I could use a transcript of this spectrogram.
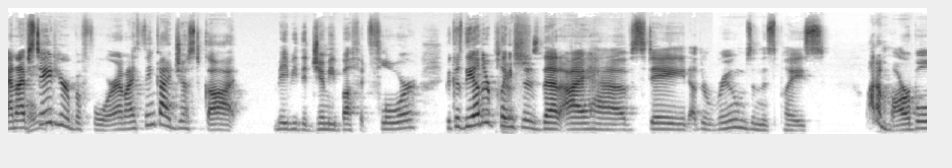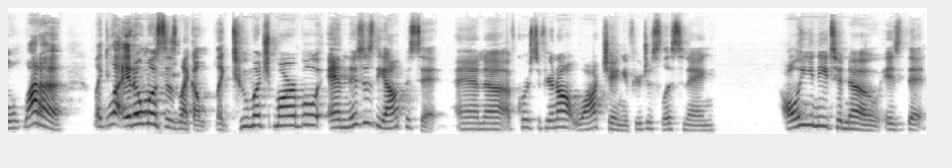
And I've Oh. stayed here before, and I think I just got maybe the Jimmy Buffett floor because the other places that I have stayed, other rooms in this place, a lot of marble, a lot of like it almost is like a like too much marble, and this is the opposite. And uh, of course, if you're not watching, if you're just listening, all you need to know is that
